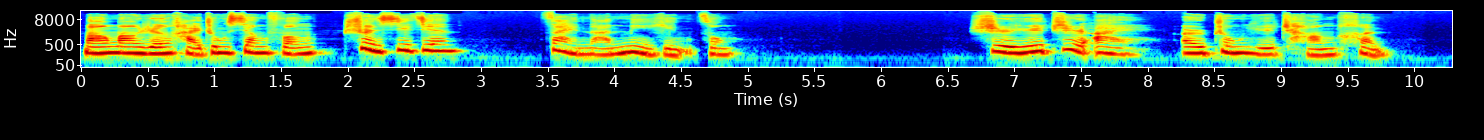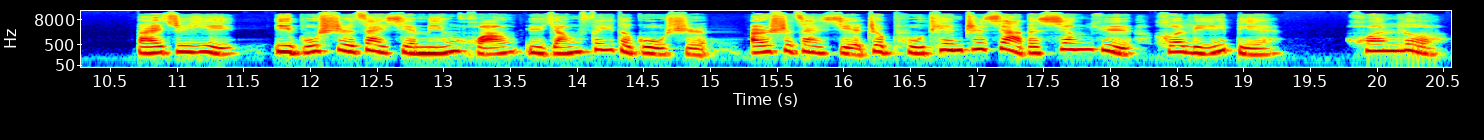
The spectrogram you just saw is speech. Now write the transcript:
茫茫人海中相逢，瞬息间，再难觅影踪。始于挚爱，而终于长恨。白居易已不是在写明皇与杨妃的故事，而是在写这普天之下的相遇和离别，欢乐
